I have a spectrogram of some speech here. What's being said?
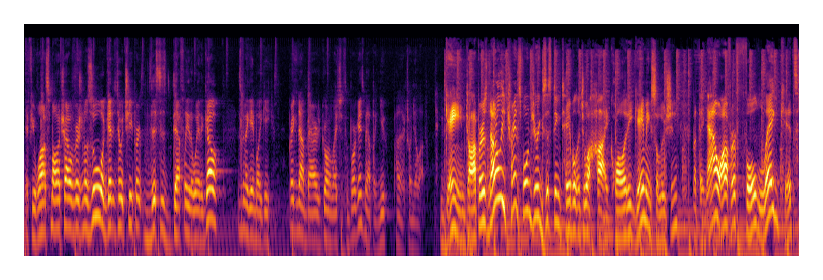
If you want a smaller travel version of Azul or get into it cheaper, this is definitely the way to go. This been the Game Boy Geek, breaking down barriers, growing relationships with board games, by helping you find the next one you'll love. Game Toppers not only transforms your existing table into a high quality gaming solution, but they now offer full leg kits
